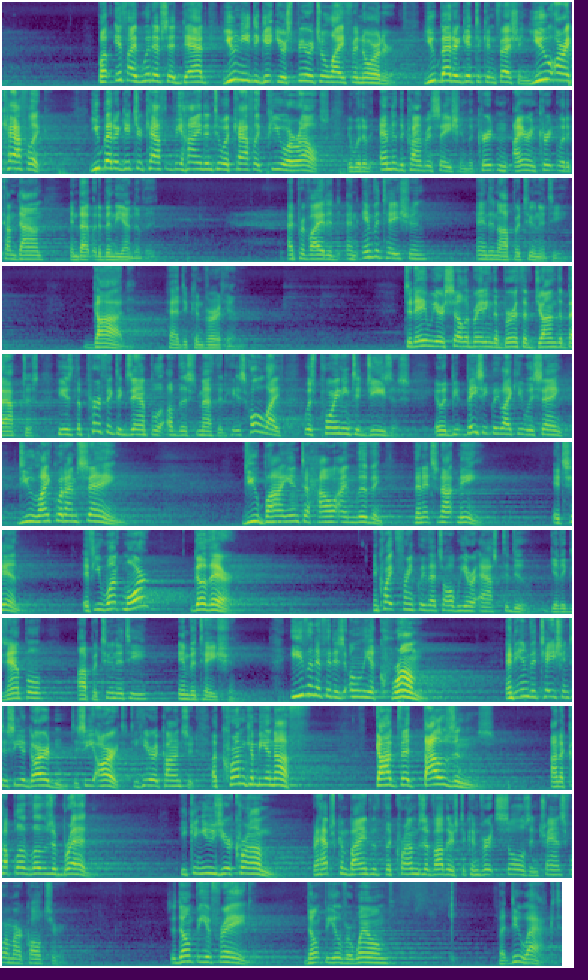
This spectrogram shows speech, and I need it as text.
But if I would have said, Dad, you need to get your spiritual life in order, you better get to confession. You are a Catholic. You better get your Catholic behind into a Catholic pew or else. It would have ended the conversation. The curtain, iron curtain would have come down, and that would have been the end of it. I provided an invitation and an opportunity. God had to convert him. Today we are celebrating the birth of John the Baptist. He is the perfect example of this method. His whole life was pointing to Jesus. It would be basically like he was saying, Do you like what I'm saying? Do you buy into how I'm living? Then it's not me, it's him. If you want more, go there. And quite frankly, that's all we are asked to do give example, opportunity, invitation even if it is only a crumb, an invitation to see a garden, to see art, to hear a concert. A crumb can be enough. God fed thousands on a couple of loaves of bread. He can use your crumb, perhaps combined with the crumbs of others, to convert souls and transform our culture. So don't be afraid. Don't be overwhelmed. But do act.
